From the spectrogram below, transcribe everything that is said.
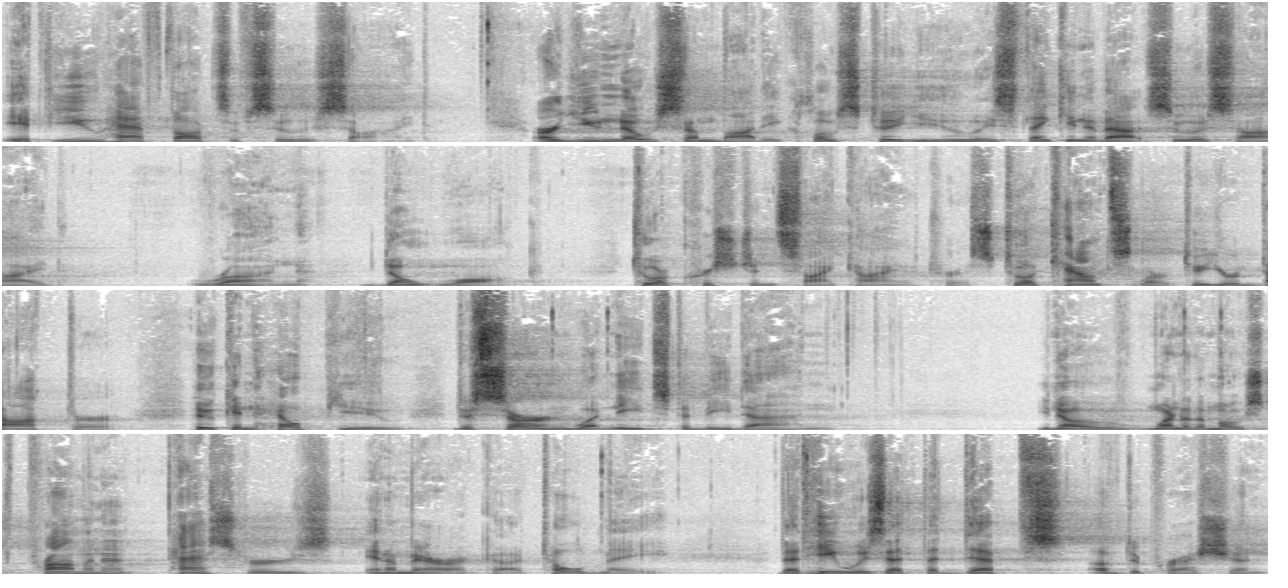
if you have thoughts of suicide, or you know somebody close to you who is thinking about suicide, run, don't walk. To a Christian psychiatrist, to a counselor, to your doctor who can help you discern what needs to be done. You know, one of the most prominent pastors in America told me that he was at the depths of depression,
